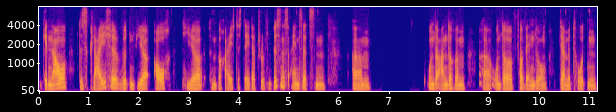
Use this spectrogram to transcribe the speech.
genau das Gleiche würden wir auch hier im Bereich des Data-Driven Business einsetzen, ähm, unter anderem äh, unter Verwendung der Methoden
